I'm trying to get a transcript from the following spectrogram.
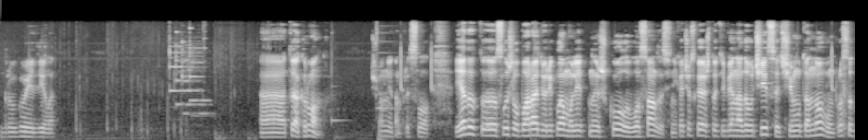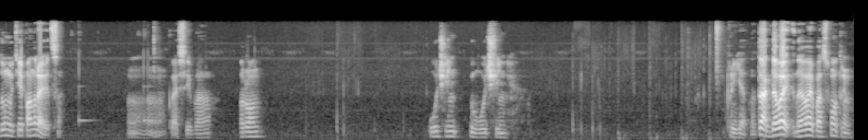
Другое дело. А, так, Рон. Что он мне там прислал? Я тут э, слышал по радио рекламу летной школы в Лос-Анджелесе. Не хочу сказать, что тебе надо учиться чему-то новому, просто думаю, тебе понравится. Ага, спасибо, Рон. Очень-очень приятно. Так, давай, давай посмотрим.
